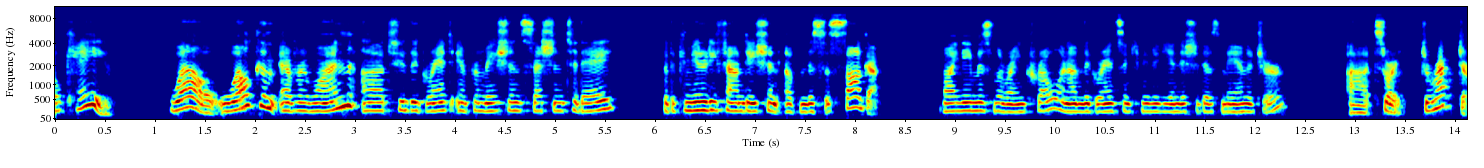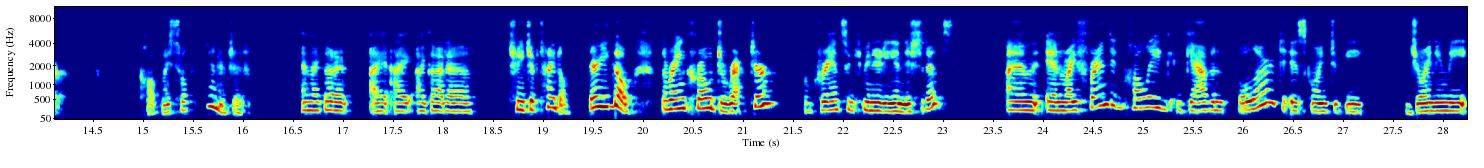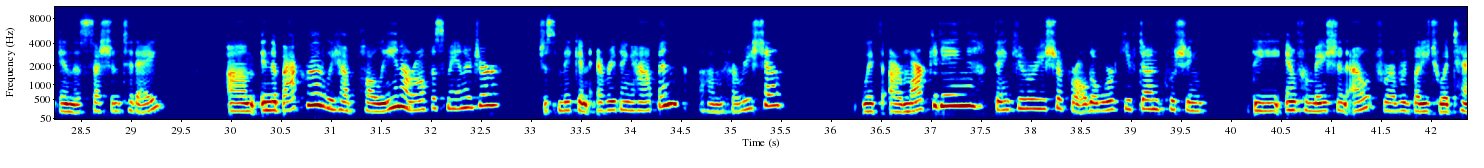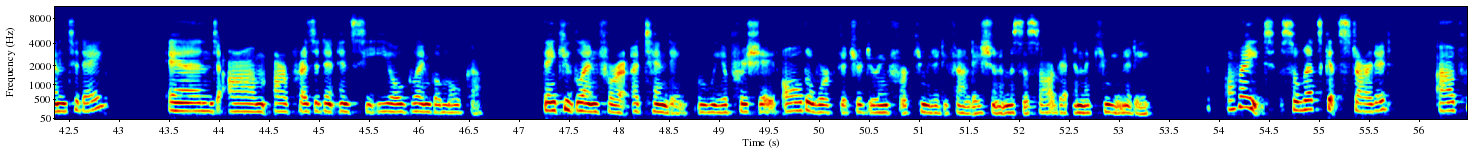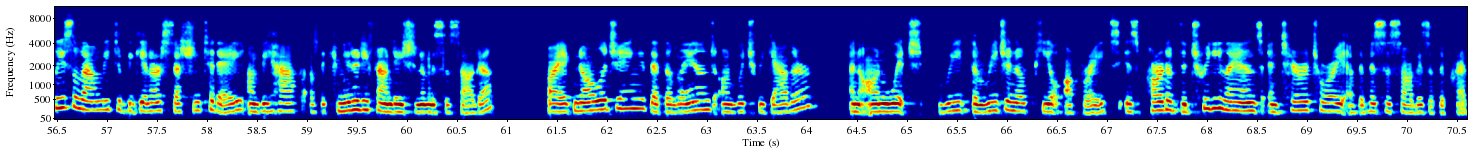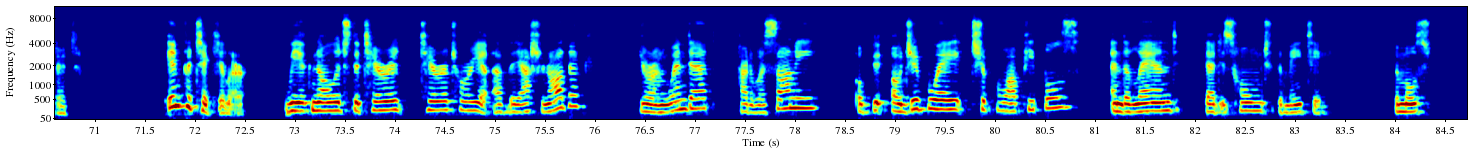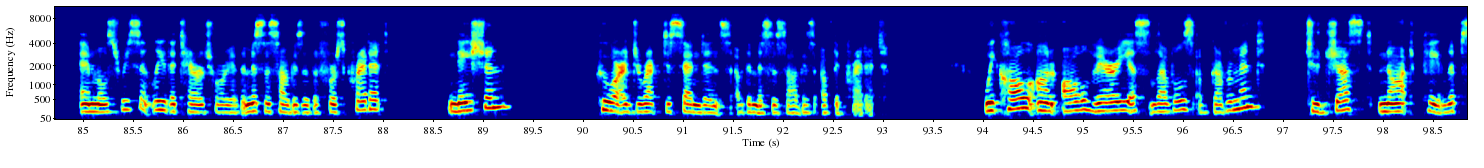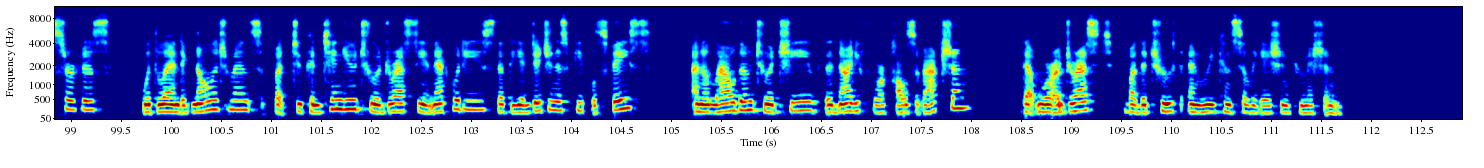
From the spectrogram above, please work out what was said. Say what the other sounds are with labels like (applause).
Okay, well, welcome everyone uh, to the grant information session today for the Community Foundation of Mississauga. My name is Lorraine Crow and I'm the Grants and Community Initiatives Manager, uh, sorry, Director, called myself Manager. And I got a, I, I, I got a change of title. There you go. Lorraine Crow, Director of Grants and Community Initiatives. Um, and my friend and colleague Gavin Pollard is going to be joining me in the session today. Um, in the background, we have Pauline, our office manager, just making everything happen. Um, Harisha with our marketing. Thank you, Harisha, for all the work you've done pushing the information out for everybody to attend today. And um, our president and CEO, Glenn Gomulka. Thank you, Glenn, for attending. We appreciate all the work that you're doing for Community Foundation of Mississauga and the community. All right, so let's get started. Uh, please allow me to begin our session today on behalf of the Community Foundation of Mississauga by acknowledging that the land on which we gather and on which re the region of Peel operates is part of the treaty lands and territory of the Mississaugas of the Credit. In particular, we acknowledge the ter territory of the Anishinaabeg, Huron-Wendat, Haudenosaunee, Ojibwe, Chippewa peoples, and the land that is home to the Métis, the most and most recently the territory of the Mississaugas of the First Credit Nation, who are direct descendants of the Mississaugas of the Credit. We call on all various levels of government to just not pay lip service with land acknowledgements, but to continue to address the inequities that the Indigenous peoples face and allow them to achieve the 94 calls of action that were addressed by the Truth and Reconciliation Commission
